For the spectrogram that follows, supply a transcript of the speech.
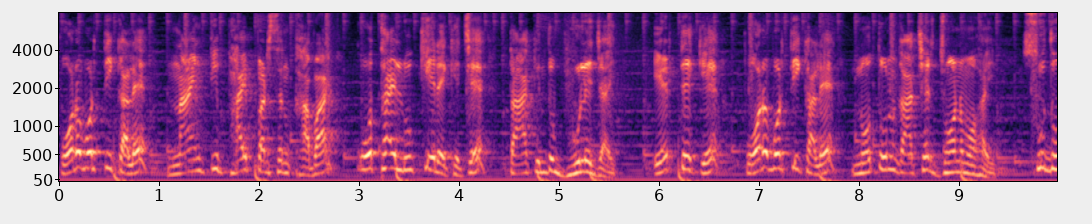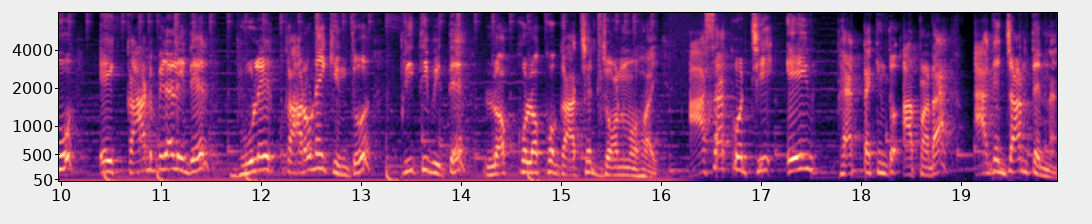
পরবর্তীকালে নাইনটি ফাইভ পার্সেন্ট খাবার কোথায় লুকিয়ে রেখেছে তা কিন্তু ভুলে যায়। এর থেকে পরবর্তীকালে নতুন গাছের জন্ম হয়। শুধু এই কাঠবিড়ালিদের ভুলের কারণে কিন্তু পৃথিবীতে লক্ষ লক্ষ গাছের জন্ম হয়। আশা করছি এই ফ্যাক্টটা কিন্তু আপনারা আগে জানতেন না।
